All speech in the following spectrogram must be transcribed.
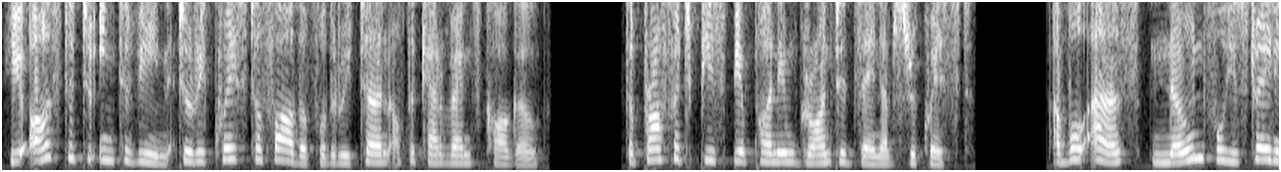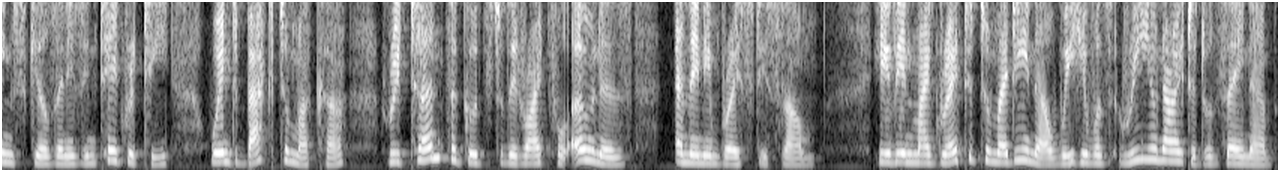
He asked her to intervene to request her father for the return of the caravan's cargo. The Prophet, peace be upon him, granted Zainab's request. Abu As, known for his trading skills and his integrity, went back to Mecca, returned the goods to their rightful owners, and then embraced Islam. He then migrated to Medina, where he was reunited with Zainab.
